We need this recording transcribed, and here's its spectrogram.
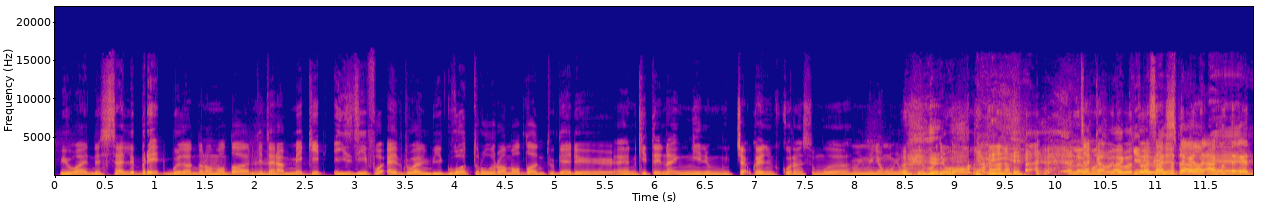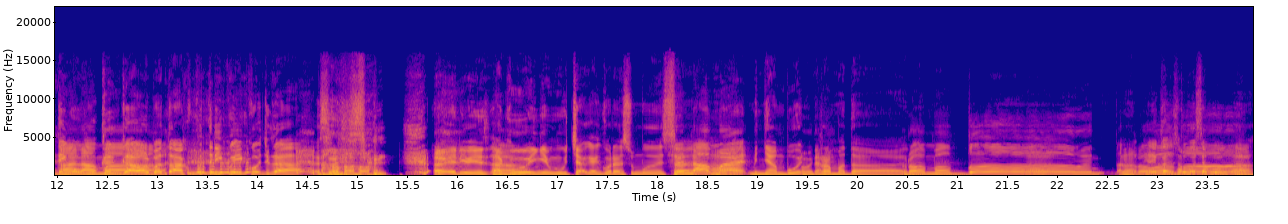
We want to celebrate bulan Hmm. Ramadan Kita nak make it easy for everyone We go through Ramadan together And kita nak ingin mengucapkan korang semua Alamak, Cakap betul-betul aku tengah, tak? aku tengah tengok Alamak. muka kau Lepas tu aku pun terikut-ikut juga So uh, Anyways Ah. Aku ingin mengucapkan korang semua sa- Selamat. uh, Menyambut Oh, dah. Ramadan Ramadan Eh kau sambung-sambung. Ah.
